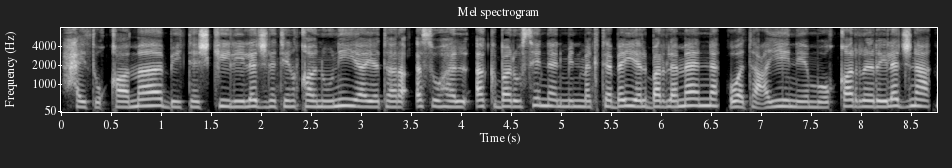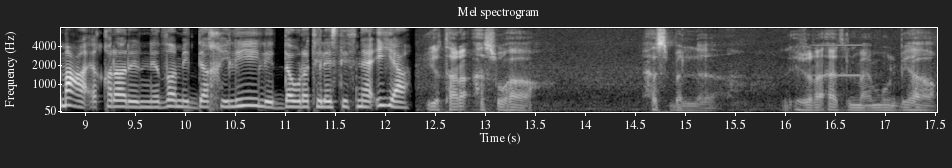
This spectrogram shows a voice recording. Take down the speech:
حيث قاما بتشكيل لجنة قانونية يترأسها الأكبر سنا من مكتبي البرلمان وتعيين مقرر لجنة مع إقرار النظام الداخلي للدورة الاستثنائية. يترأسها حسب الإجراءات المعمول بها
